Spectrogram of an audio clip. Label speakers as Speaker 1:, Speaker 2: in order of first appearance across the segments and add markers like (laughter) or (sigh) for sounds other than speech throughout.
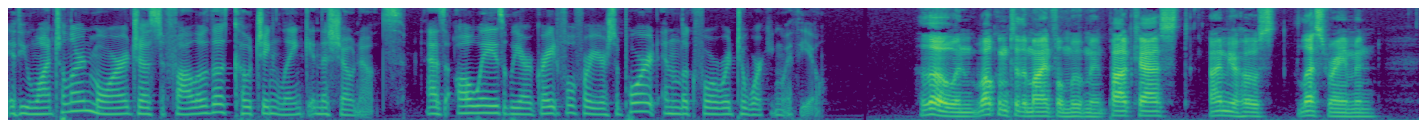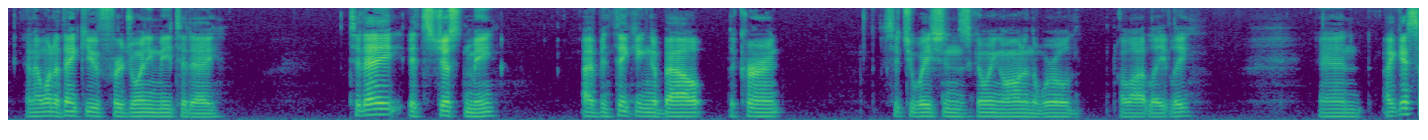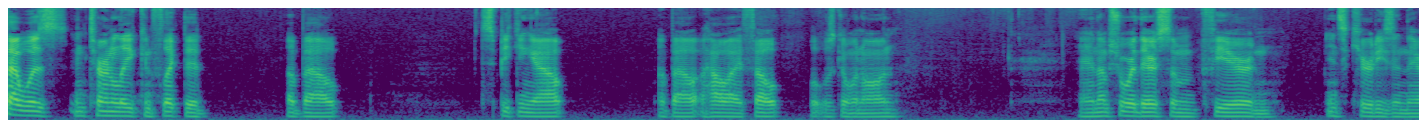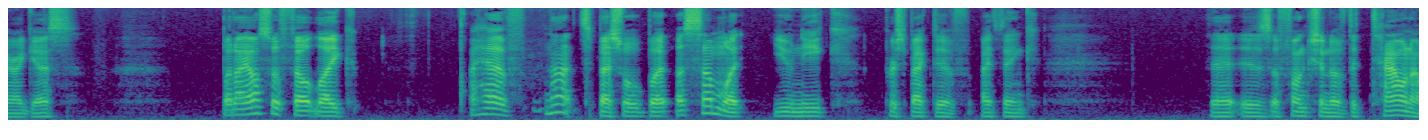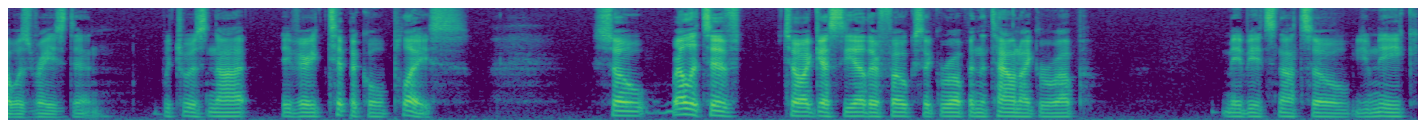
Speaker 1: If you want to learn more, just follow the coaching link in the show notes. As always, we are grateful for your support and look forward to working with you.
Speaker 2: Hello, and welcome to the Mindful Movement podcast. I'm your host, Les Raymond, and I want to thank you for joining me today. Today, it's just me. I've been thinking about the current situations going on in the world a lot lately. And I guess I was internally conflicted about speaking out about how I felt what was going on. And I'm sure there's some fear and insecurities in there, I guess. But I also felt like I have not special, but a somewhat unique perspective, I think, that is a function of the town I was raised in which was not a very typical place. So, relative to, I guess, the other folks that grew up in the town I grew up, maybe it's not so unique,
